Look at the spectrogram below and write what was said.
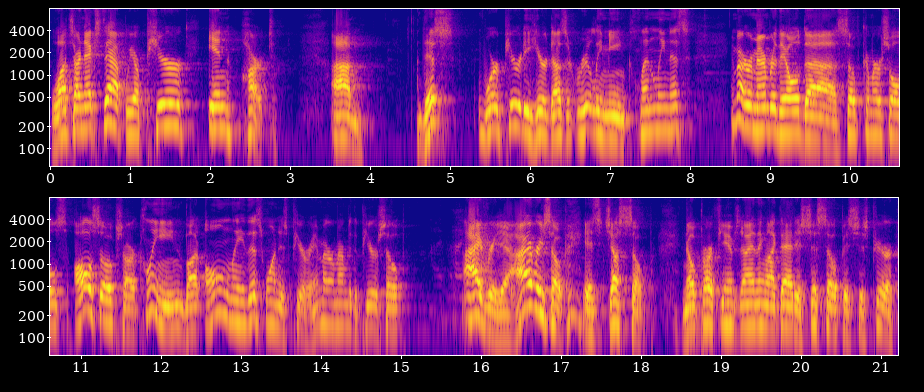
What's our next step? We are pure in heart. Um, this word purity here doesn't really mean cleanliness. You might remember the old uh, soap commercials. All soaps are clean, but only this one is pure. Anybody remember the pure soap? Ivory, yeah. Ivory soap. It's just soap. No perfumes, no anything like that. It's just soap. It's just pure.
